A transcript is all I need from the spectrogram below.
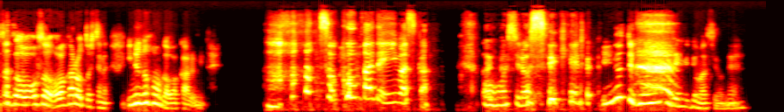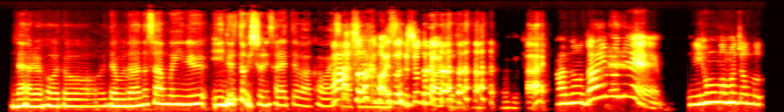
そうそう分かろうとしてない。犬の方が分かるみたい そこまで言いますか？面白すぎる。犬って雰囲気で見てますよね。なるほど。でも旦那さんも犬、犬と一緒にされてはかわいそうあ、それはかわいそそうです。ちょっとかわいそうです。はい。あの、だいぶね、日本語もちょっ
